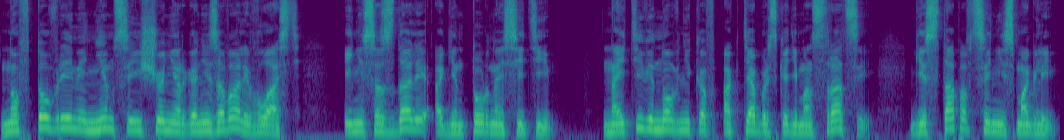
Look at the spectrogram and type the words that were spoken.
Но в то время немцы еще не организовали власть и не создали агентурной сети. Найти виновников Октябрьской демонстрации гестаповцы не смогли.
